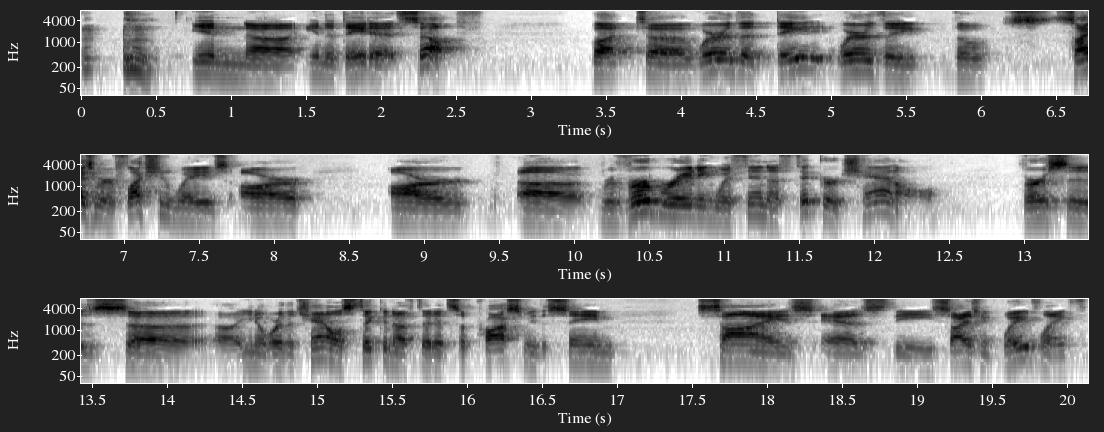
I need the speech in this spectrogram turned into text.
in uh, in the data itself. But uh, where the data, where the the seismic reflection waves are are uh, reverberating within a thicker channel versus uh, uh, you know where the channel is thick enough that it's approximately the same size as the seismic wavelength.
